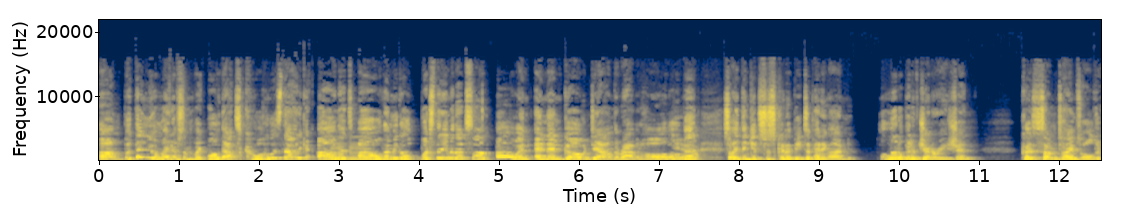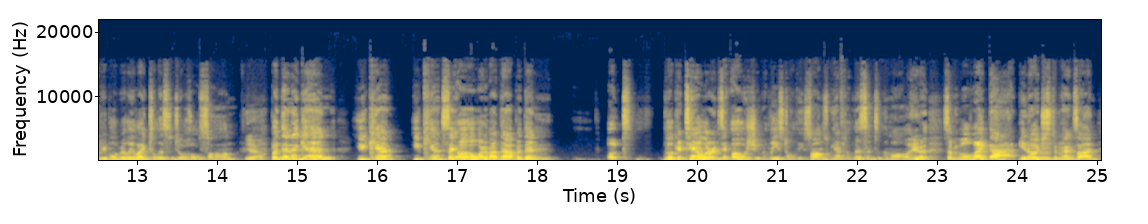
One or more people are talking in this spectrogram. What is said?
Um, but then you might have something like, "Oh, that's cool. Who is that again? Oh, that's oh, let me go. What's the name of that song? Oh, and and then go down the rabbit hole a little Yeah. bit. So I think it's just going to be depending on a little bit of generation, because sometimes older people really like to listen to a whole song. Yeah. But then again, you can't you can't say, "Oh, what about that?" But then uh, t- look at Taylor and say, "Oh, she released all these songs. We have to listen to them all." You know, some people like that. You know, it just depends on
